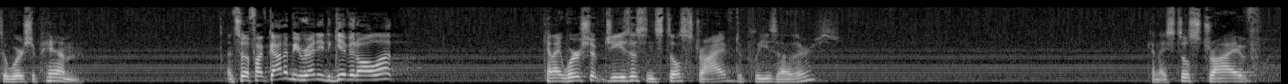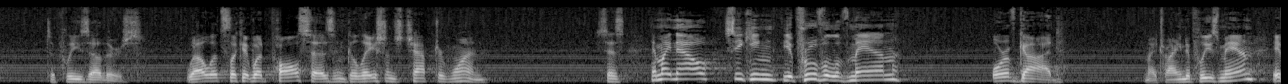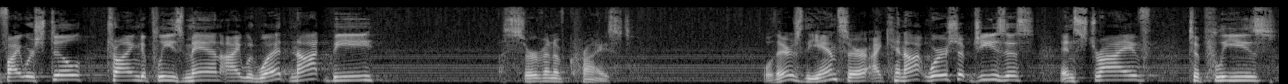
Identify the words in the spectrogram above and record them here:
to worship Him. And so, if I've got to be ready to give it all up, can I worship Jesus and still strive to please others? Can I still strive to please others? Well, let's look at what Paul says in Galatians chapter 1. He says, Am I now seeking the approval of man or of God? Am I trying to please man? If I were still trying to please man, I would what? Not be a servant of Christ. Well, there's the answer. I cannot worship Jesus and strive to please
